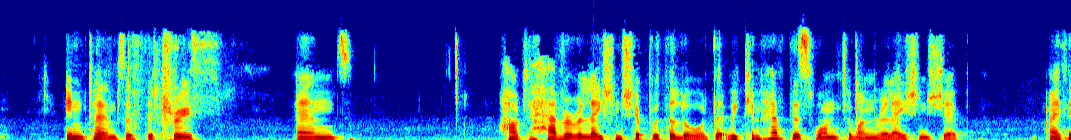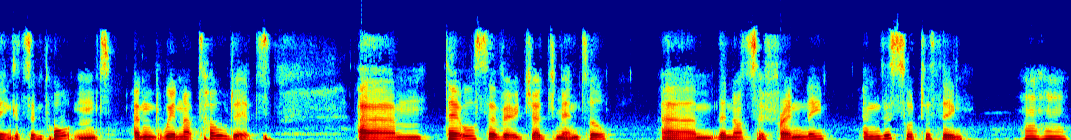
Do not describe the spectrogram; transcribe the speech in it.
in terms of the truth and how to have a relationship with the Lord, that we can have this one to one relationship. I think it's important and we're not told it. Um, they're also very judgmental. Um, they're not so friendly and this sort of thing. hmm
